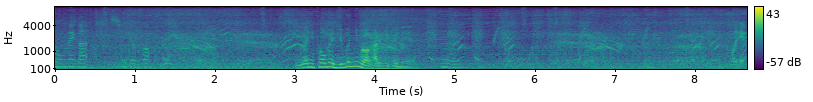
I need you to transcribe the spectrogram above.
透明が終了か意外に透明自分にも分かりにくいね。うん。おりゃ。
